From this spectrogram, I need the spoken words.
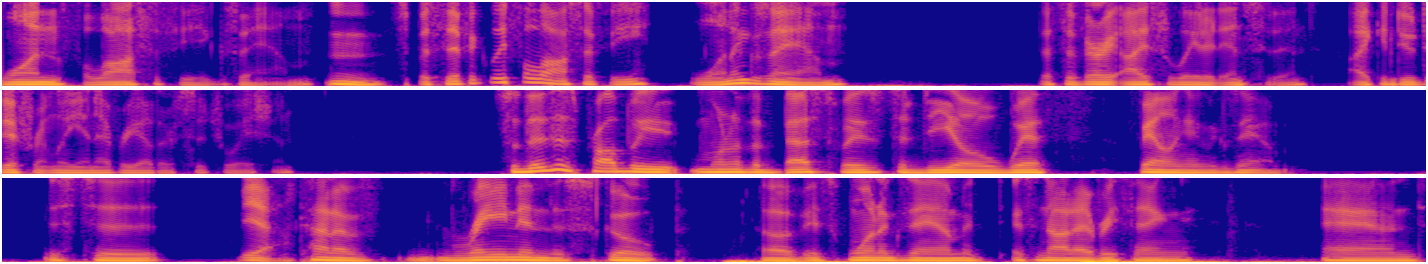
one philosophy exam, Mm. specifically philosophy, one exam. That's a very isolated incident. I can do differently in every other situation. So this is probably one of the best ways to deal with failing an exam, is to Yeah, kind of rein in the scope of it's one exam, it, it's not everything, and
